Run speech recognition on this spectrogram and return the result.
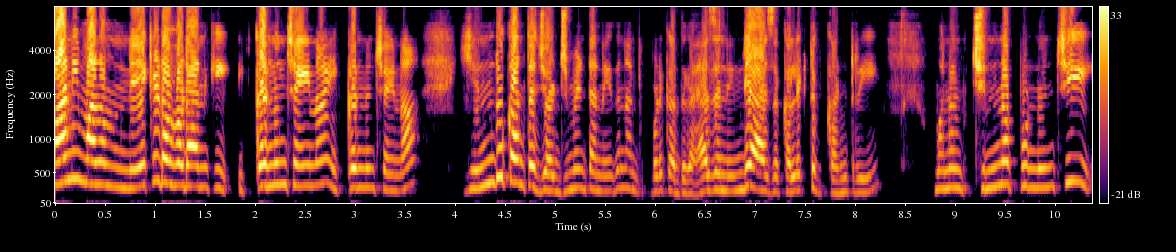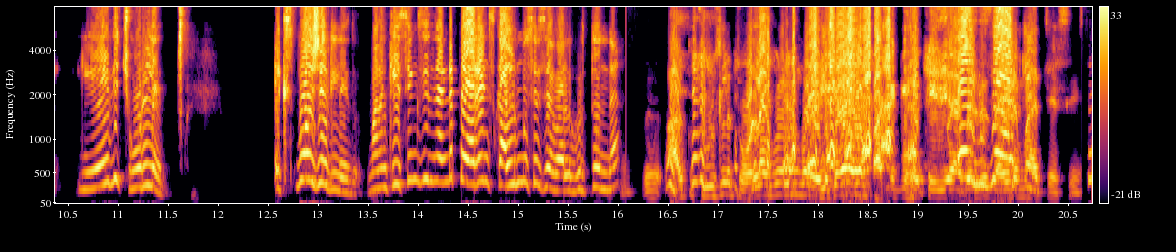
కానీ మనం నేకెడ్ అవ్వడానికి ఇక్కడ నుంచి అయినా ఇక్కడ నుంచి అయినా ఎందుకు అంత జడ్జ్మెంట్ అనేది నాకు ఇప్పటికీ అర్థం as an India as a collective country మనం చిన్నప్పటి నుంచి ఏది చూడలేదు. ఎక్స్పోజర్ లేదు. మనం కిసింగ్ సీన్స్ అంటే పేరెంట్స్ కళ్ళు మూసేసేవాళ్ళు గుర్తుందా? టీవీ Exactly. మార్చేసి. సో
